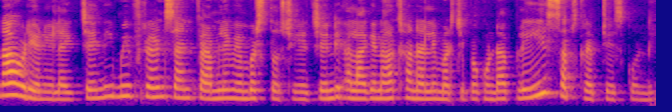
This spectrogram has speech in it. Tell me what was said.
నా వీడియోని లైక్ చేయండి. మీ ఫ్రెండ్స్ అండ్ ఫ్యామిలీ మెంబర్స్తో షేర్ చేయండి. అలాగే నా ఛానల్ని మర్చిపోకుండా ప్లీజ్ సబ్స్క్రైబ్ చేసుకోండి.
